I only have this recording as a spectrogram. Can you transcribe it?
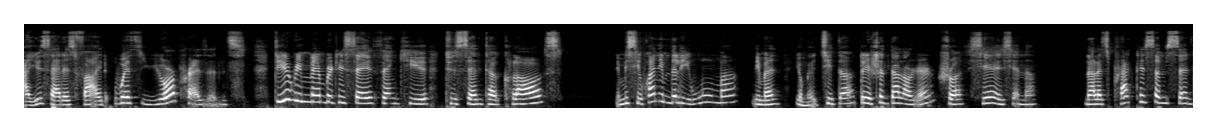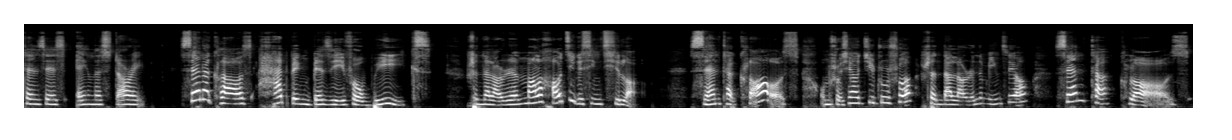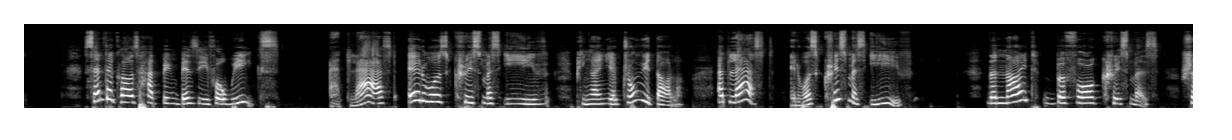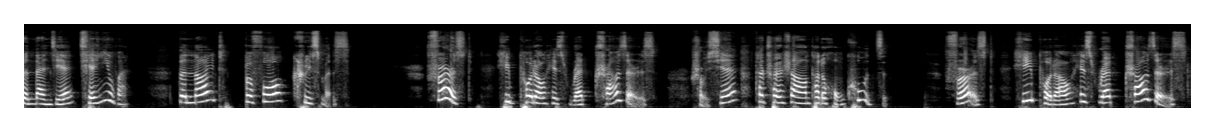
？Are you satisfied with your presents? Do you remember to say thank you to Santa Claus? 你们喜欢你们的礼物吗？你们有没有记得对圣诞老人说谢谢呢？now let's practice some sentences in the story. Santa Claus had been busy for weeks. 圣诞老人忙了好几个星期了。Santa Claus，我们首先要记住说圣诞老人的名字哟 ，Santa Claus。Santa Claus had been busy for weeks. At last, it was Christmas Eve. 平安夜终于到了。At last, it was Christmas Eve the night before Christmas，圣诞节前一晚。The night before Christmas. First, he put on his red trousers. 首先，他穿上他的红裤子。 First, he put on his red trousers.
